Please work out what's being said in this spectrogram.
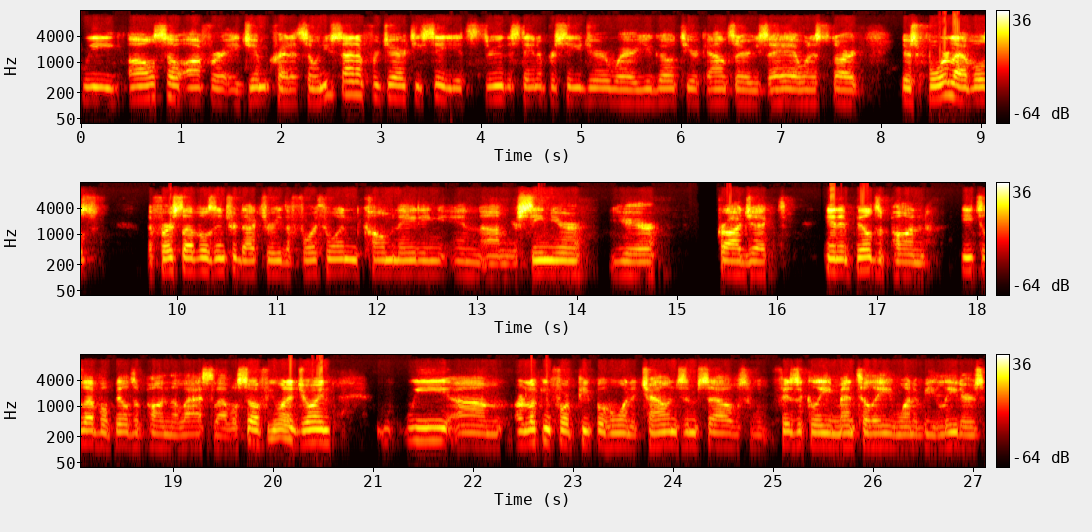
We also offer a gym credit. So when you sign up for JRTC, it's through the standard procedure where you go to your counselor, you say, hey, I want to start. There's four levels. The first level is introductory, the fourth one culminating in um, your senior year project, and it builds upon each level builds upon the last level. So if you want to join, we um, are looking for people who want to challenge themselves physically, mentally, want to be leaders.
